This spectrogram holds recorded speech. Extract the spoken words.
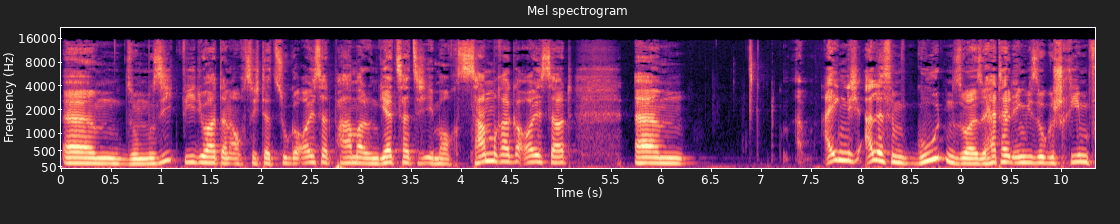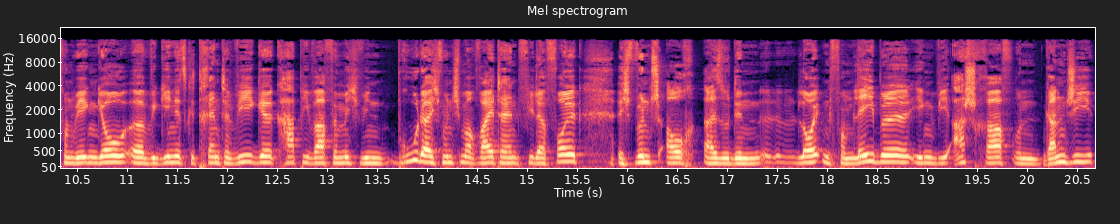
ähm, so ein Musikvideo hat dann auch sich dazu geäußert paar Mal und jetzt hat sich eben auch Samra geäußert. Ähm, eigentlich alles im Guten so. Also er hat halt irgendwie so geschrieben von wegen, yo, äh, wir gehen jetzt getrennte Wege. Kapi war für mich wie ein Bruder. Ich wünsche ihm auch weiterhin viel Erfolg. Ich wünsche auch also den äh, Leuten vom Label, irgendwie Ashraf und Ganji,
